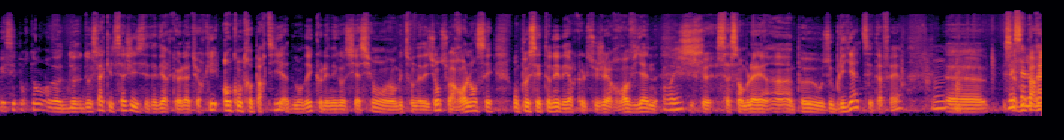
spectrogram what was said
Mais c'est pourtant euh, de, cela qu'il s'agit, c'est-à-dire que la Turquie, en contrepartie, a demandé que les négociations en vue de son adhésion soient relancées. On peut s'étonner d'ailleurs que le sujet revienne, puisque ça semblait un, peu aux oubliettes cette affaire. Euh, ça, vous paraît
